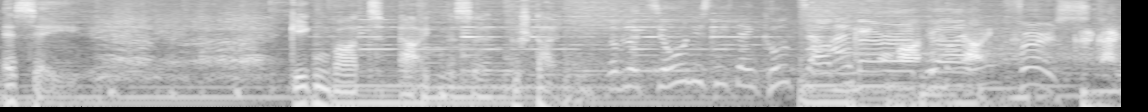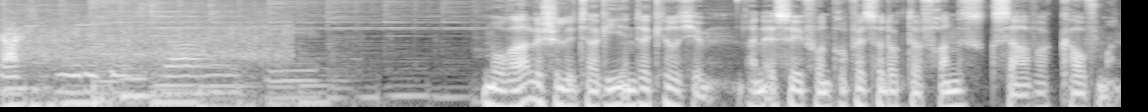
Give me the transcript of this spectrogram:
Essay. Gegenwart, Ereignisse, Gestalten. Revolution ist nicht ein kurzer America first. Moralische Liturgie in der Kirche. Ein Essay von Prof. Dr. Franz Xaver Kaufmann.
